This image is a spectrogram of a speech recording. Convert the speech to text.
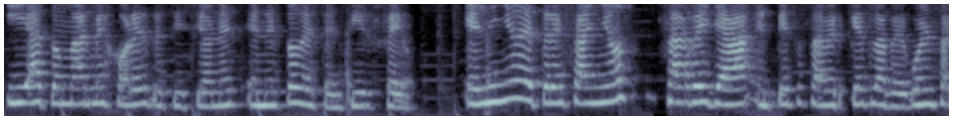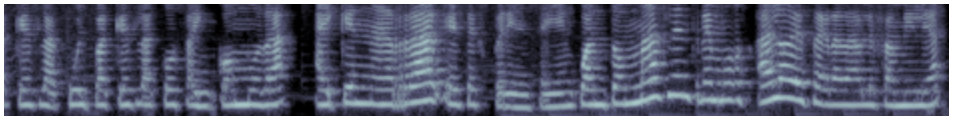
y a tomar mejores decisiones en esto de sentir feo. El niño de tres años sabe ya, empieza a saber qué es la vergüenza, qué es la culpa, qué es la cosa incómoda. Hay que narrar esa experiencia y en cuanto más le entremos a lo desagradable familia,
